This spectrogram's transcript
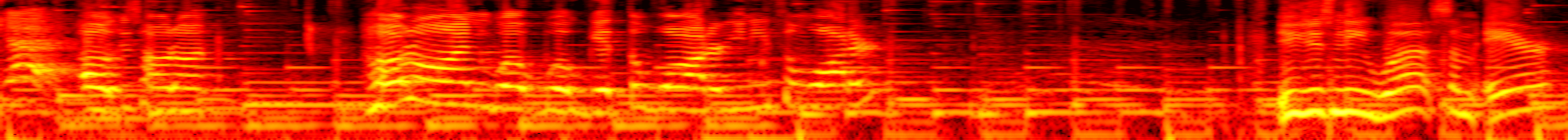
yes. Oh, just hold on. Hold on. We'll, we'll get the water. You need some water? You just need what? Some air?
